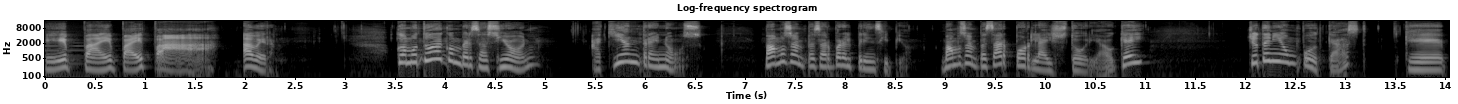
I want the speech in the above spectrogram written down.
Epa, epa, epa. A ver, como toda conversación, aquí entre nos, vamos a empezar por el principio. Vamos a empezar por la historia, ¿ok? Yo tenía un podcast que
